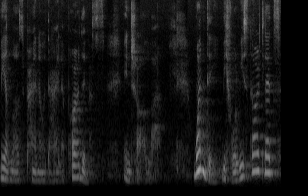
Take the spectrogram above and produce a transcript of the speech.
May Allah subhanahu wa ta'ala pardon us, inshallah. One day, before we start, let's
